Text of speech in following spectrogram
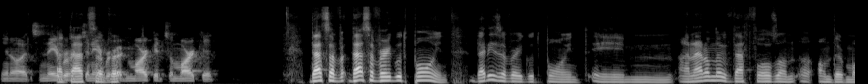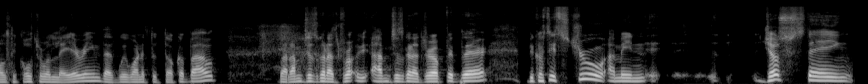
You know, it's neighborhood to neighborhood, market to market. That's a that's a very good point. That is a very good point. Um, and I don't know if that falls on under multicultural layering that we wanted to talk about, but I'm just gonna drop I'm just gonna drop it there because it's true. I mean, just staying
